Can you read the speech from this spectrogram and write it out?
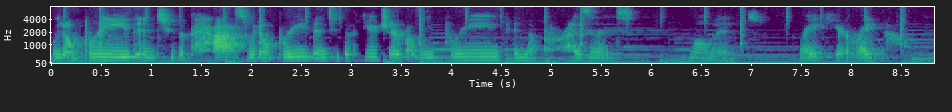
We don't breathe into the past, we don't breathe into the future, but we breathe in the present moment, right here, right now.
